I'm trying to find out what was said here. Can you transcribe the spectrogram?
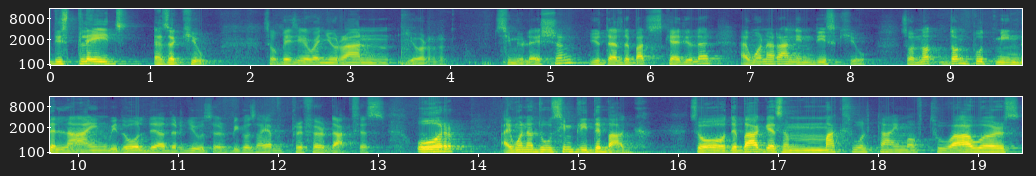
displayed as a queue. So basically, when you run your simulation, you tell the batch scheduler, I want to run in this queue. So not, don't put me in the line with all the other users because I have preferred access. Or I want to do simply debug. So debug has a maximal time of two hours.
